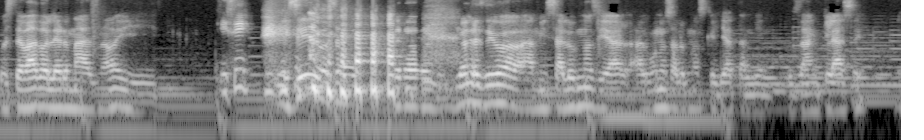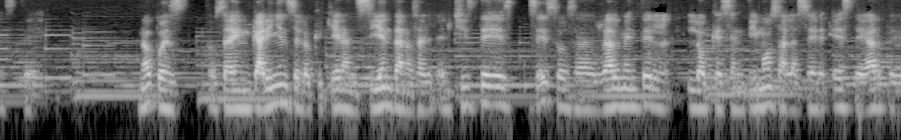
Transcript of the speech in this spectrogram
pues te va a doler más, ¿no? Y, y sí. Y sí, o sea, pero yo les digo a, mis alumnos y a, algunos alumnos que ya también pues, dan clase, este, no, pues, o sea, encariñense lo que quieran, sientan, o sea, el, chiste es, eso, o sea, realmente lo que sentimos al hacer este arte.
